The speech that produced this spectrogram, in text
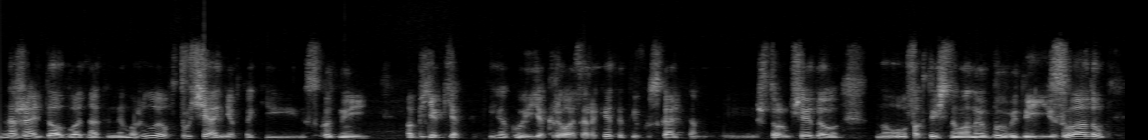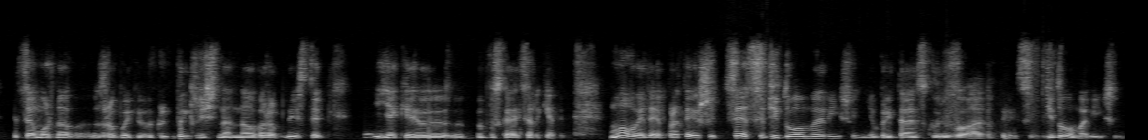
На жаль, дообладнати неможливо. Втручання в такий складний об'єкт, як якої є крилата ракета, типу Скальп там і Шторм Шедоу, ну фактично вона виведе її з ладу, і це можна зробити виклю- виключно на виробництві, яке е, випускається ракети. Мова йде про те, що це свідоме рішення британської влади, свідоме рішення.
